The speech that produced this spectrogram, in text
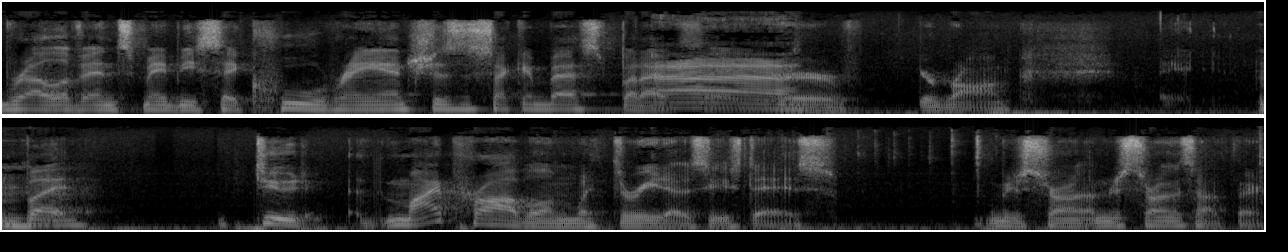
relevance, maybe say Cool Ranch is the second best, but I'd Ah. say you're you're wrong. Mm-hmm. But, dude, my problem with Doritos these days. Let me just throw. I'm just throwing this out there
